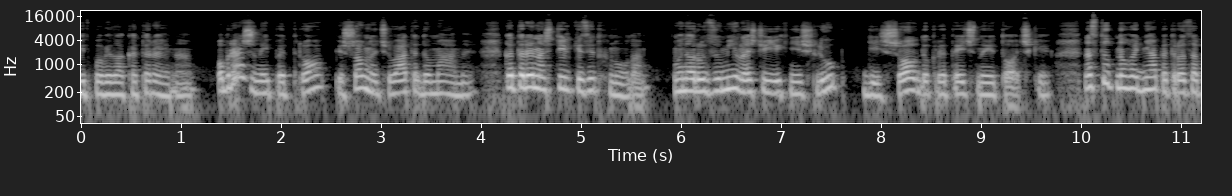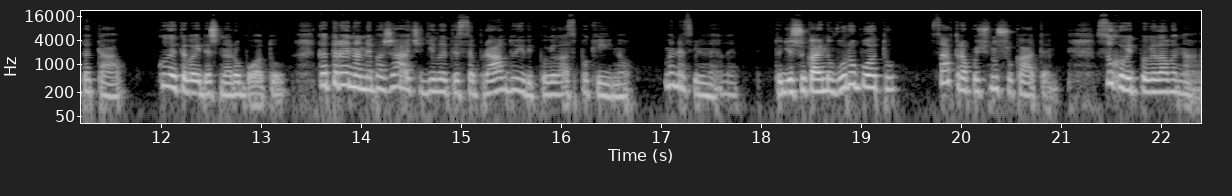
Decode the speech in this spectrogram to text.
відповіла Катерина. Ображений Петро пішов ночувати до мами. Катерина ж тільки зітхнула. Вона розуміла, що їхній шлюб дійшов до критичної точки. Наступного дня Петро запитав коли ти вийдеш на роботу. Катерина, не бажаючи ділитися правдою, відповіла спокійно. Мене звільнили. Тоді шукай нову роботу. Завтра почну шукати. Сухо відповіла вона.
